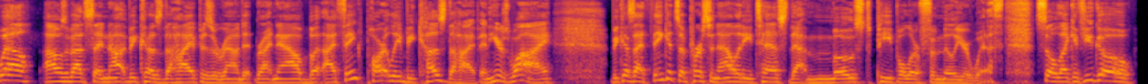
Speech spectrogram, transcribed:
Well, I was about to say not because the hype is around it right now, but I think partly because the hype. And here's why. Because I think it's a personality test that most people are familiar with. So like if you go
